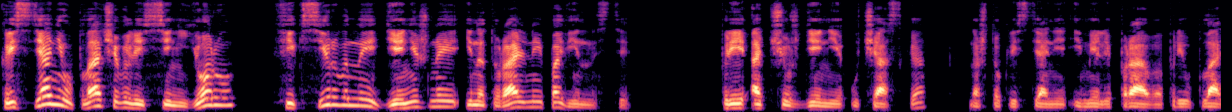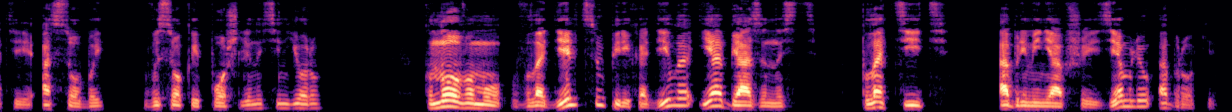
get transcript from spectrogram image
крестьяне уплачивали сеньору фиксированные денежные и натуральные повинности. При отчуждении участка, на что крестьяне имели право при уплате особой высокой пошлины сеньору, к новому владельцу переходила и обязанность платить обременявшие землю оброки.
